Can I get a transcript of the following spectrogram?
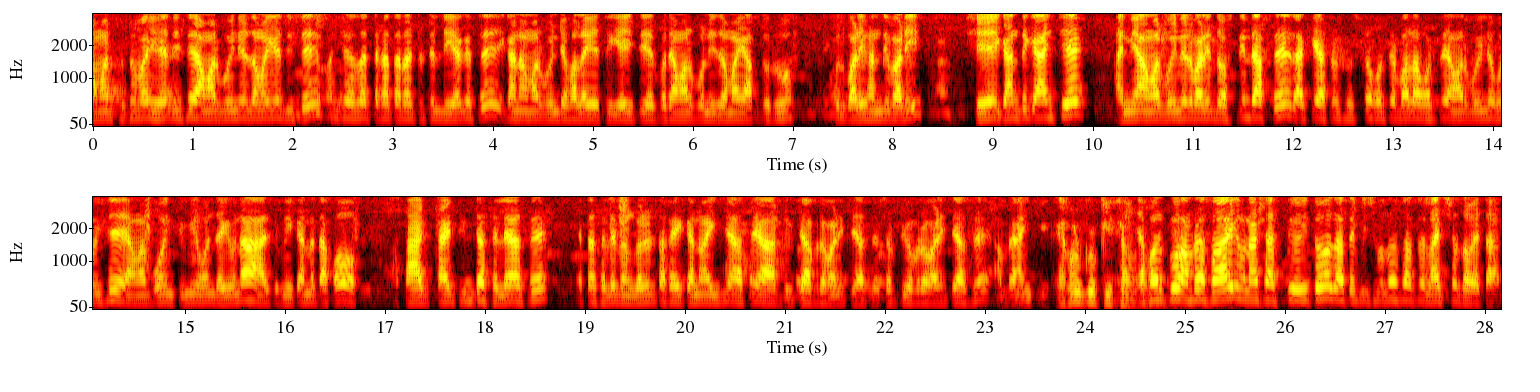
আমার ছোট ভাই হে দিছে, আমার বইনের জামাই দিছে, পঞ্চাশ হাজার টাকা তারা টোটাল লিয়া গেছে। এখানে আমার বোনটা ফালাই থেকে আইছে। এরপরে আমার বোনি জামাই আব্দুর রুফ, ফুলবাড়ি খান্দি বাড়ি। সে এখান থেকে আনছে, আনিয়া আমার বইনের বাড়ি দশ দিন রাখছে রাখি একটু সুস্থ করছে বালা করছে। আমার বইনে কইছে, আমার বোন, তুমি এখন যাইও না, তুমি এখানে থাকো। তার তার তিনটা ছেলে আছে। একটা ছেলে বেঙ্গলের টাকা এখানে আইছে আছে আর দুইটা আপনার বাড়িতে আছে। সবটি আপনার বাড়িতে আছে আমরা আনছি এখন কো কি চাও? এখন কো আমরা চাই ওনার শাস্তি হইতো যাতে বিশ বছর সাথে লাইফ সাজা হয় তার।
